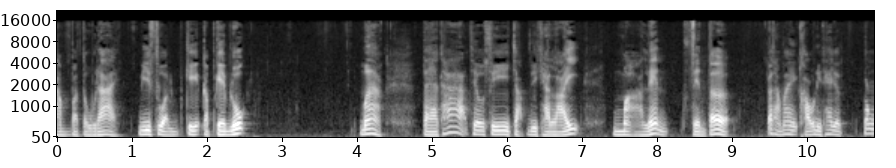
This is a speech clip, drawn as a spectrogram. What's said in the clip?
ทำประตูได้ มีส่วนกับเกมรุกมาก แต่ถ้าเชลซีจับดีแคลน ไรซ์มาเล่นเซนเตอร์ ก็ทำให้เขานี่แทบจะต้อง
